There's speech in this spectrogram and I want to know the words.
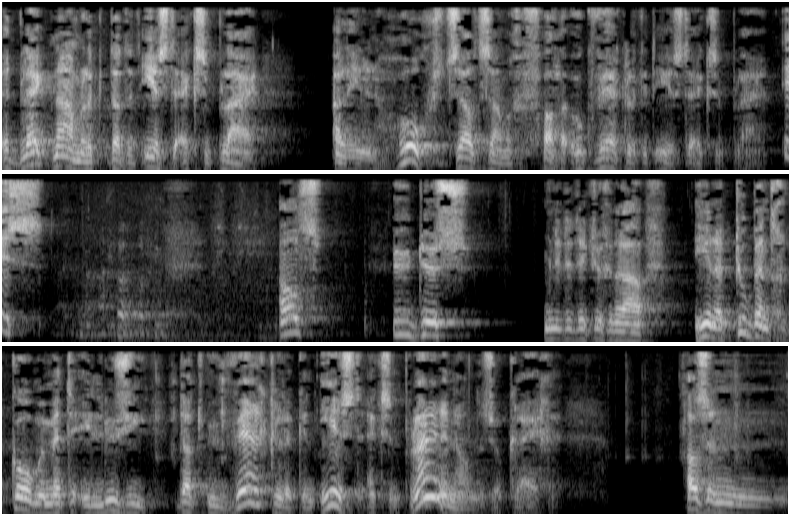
het blijkt namelijk dat het eerste exemplaar alleen in hoogst zeldzame gevallen ook werkelijk het eerste exemplaar is. Als u dus, meneer de directeur-generaal, hier naartoe bent gekomen met de illusie dat u werkelijk een eerste exemplaar in handen zou krijgen, als een,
